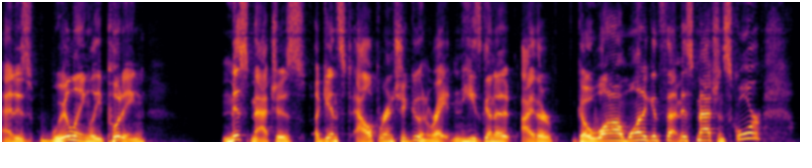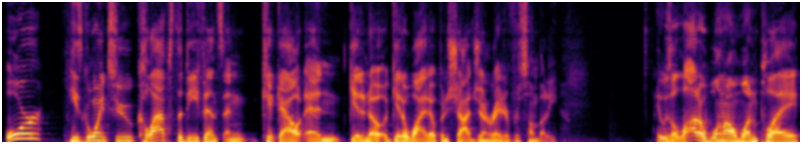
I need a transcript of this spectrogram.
and is willingly putting mismatches against Alperen Sengun, right? And he's going to either go one on one against that mismatch and score, or he's going to collapse the defense and kick out and get a, get a wide open shot generator for somebody. It was a lot of one on one play,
